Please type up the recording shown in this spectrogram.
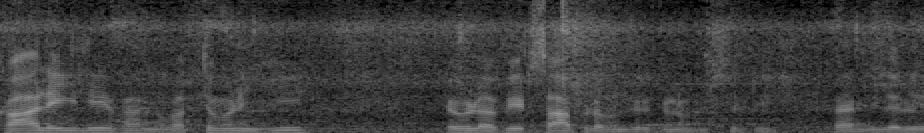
காலையிலே பாருங்கள் பத்து மணிக்கு எவ்வளோ பேர் சாப்பிட வந்திருக்கணும்னு சொல்லி. பாருங்கள் இது ஒரு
